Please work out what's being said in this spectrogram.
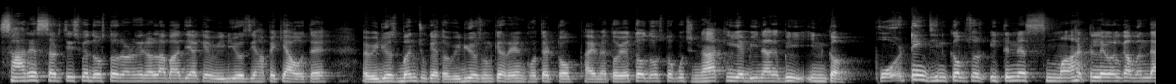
सारे सर्चिस पे दोस्तों रणवीर अल्लाबादिया के वीडियोज़ यहाँ पे क्या होते हैं? वीडियोज़ बन चुके हैं तो वीडियोज़ उनके रैंक होते हैं टॉप फाइव में। तो ये तो दोस्तों कुछ ना किए बिना भी इनकम फोर्टीन इनकम सोर्स इतने स्मार्ट लेवल का बंदा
